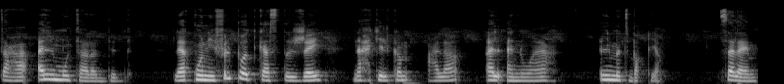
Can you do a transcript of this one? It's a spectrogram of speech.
تاع المتردد. لاقوني في البودكاست الجاي. نحكي لكم على الأنواع المتبقية. سلام.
